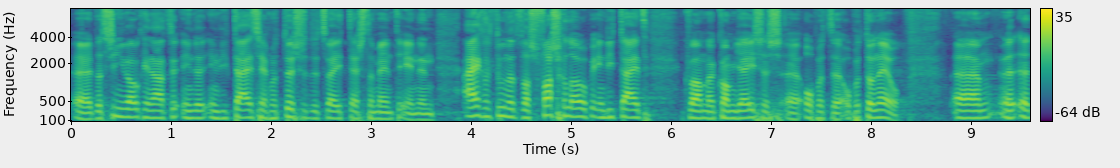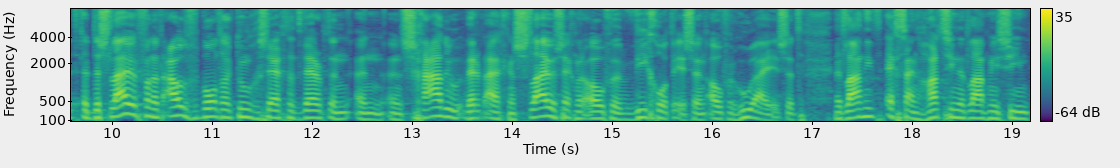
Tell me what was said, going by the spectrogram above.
Uh, dat zien we ook in, de, in, die tijd zeg maar, tussen de twee testamenten in. En eigenlijk toen dat was vastgelopen in die tijd kwam, kwam Jezus uh, op, het, op het toneel. Um, het, de sluier van het oude verbond, had ik toen gezegd, het werpt een, een, een, schaduw, werpt eigenlijk een sluier zeg maar, over wie God is en over hoe hij is. Het, het laat niet echt zijn hart zien, het laat meer zien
